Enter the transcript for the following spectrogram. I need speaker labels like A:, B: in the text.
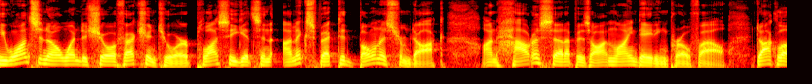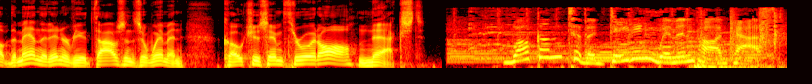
A: He wants to know when to show affection to her, plus, he gets an unexpected bonus from Doc on how to set up his online dating profile. Doc Love, the man that interviewed thousands of women, coaches him through it all next.
B: Welcome to the Dating Women Podcast.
